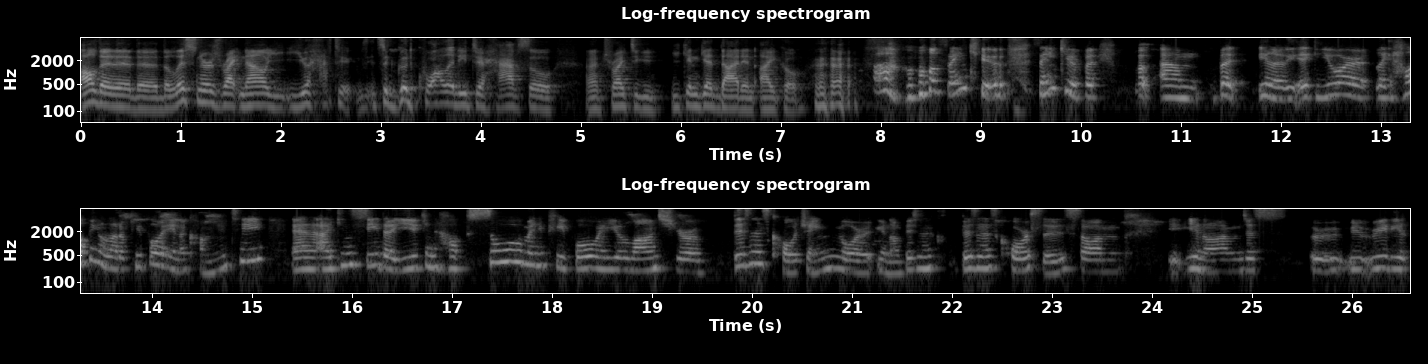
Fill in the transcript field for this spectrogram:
all the, the the listeners right now, you, you have to. It's a good quality to have. So. Uh, try to you can get that in Aiko. oh, thank you, thank you. But but um but you know you are like helping a lot of people in a community and i can see that you can help so many people when you launch your business coaching or you know business business courses. So i'm you know i'm just really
